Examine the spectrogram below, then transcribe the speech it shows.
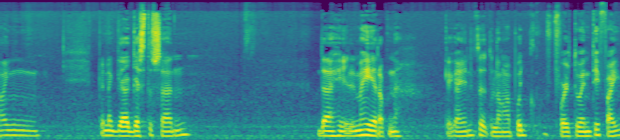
aking pinaggagastusan. Dahil mahirap na. Kagaya nito, ito lang upload ko for 25.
